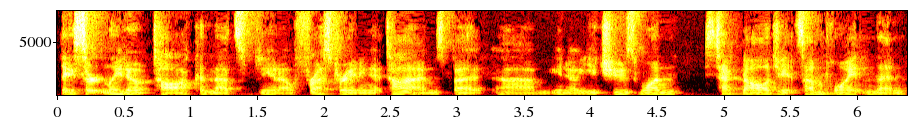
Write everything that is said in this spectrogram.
they certainly don't talk and that's you know frustrating at times but um, you know you choose one technology at some point and then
